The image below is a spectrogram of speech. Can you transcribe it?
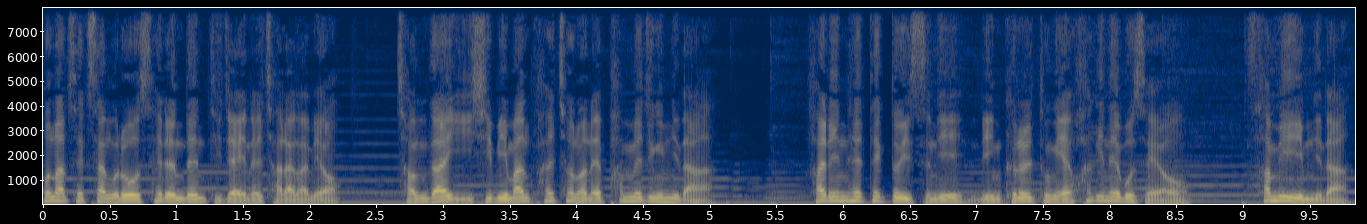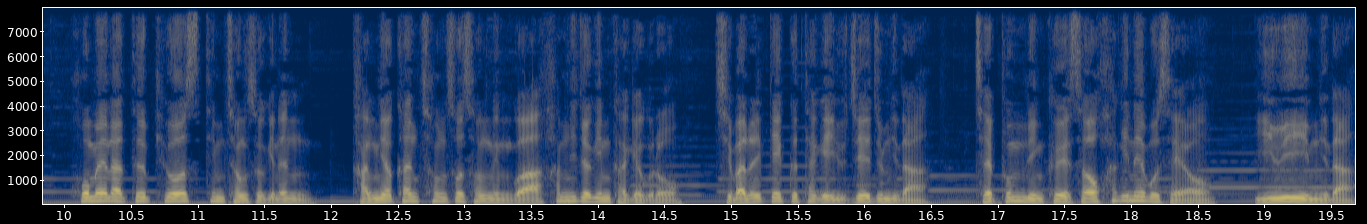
혼합 색상으로 세련된 디자인을 자랑하며 정가 22만 8천원에 판매 중입니다. 할인 혜택도 있으니 링크를 통해 확인해보세요. 3위입니다. 홈앤아트 퓨어 스팀 청소기는 강력한 청소 성능과 합리적인 가격으로 집안을 깨끗하게 유지해줍니다. 제품 링크에서 확인해보세요. 2위입니다.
